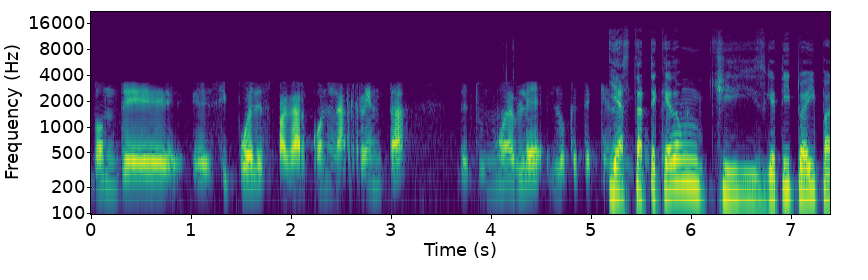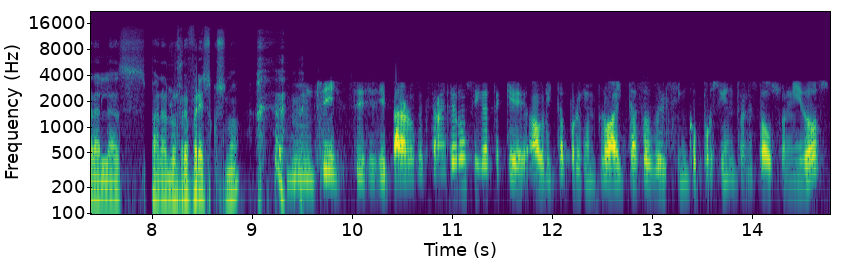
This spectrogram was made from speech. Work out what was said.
donde eh, sí puedes pagar con la renta de tu inmueble lo que te queda. Y hasta te queda un chisguetito ahí para las para los refrescos, ¿no? Mm, sí, sí, sí, sí. Para los extranjeros, fíjate que ahorita, por ejemplo, hay tasas del 5% en Estados Unidos,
